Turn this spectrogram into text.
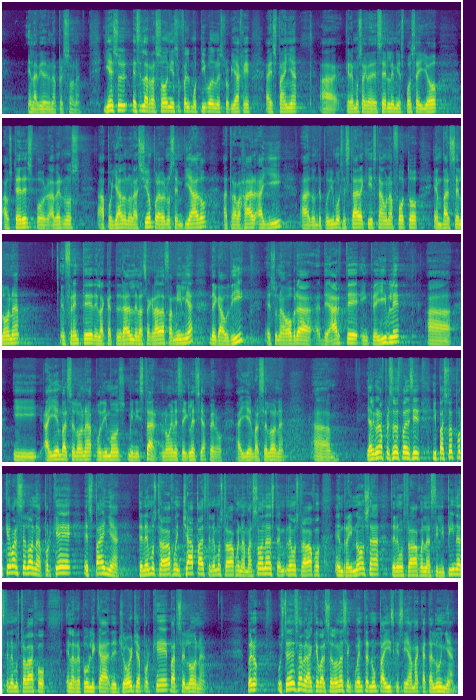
en la vida de una persona. Y eso, esa es la razón y eso fue el motivo de nuestro viaje a España. Ah, queremos agradecerle, mi esposa y yo, a ustedes por habernos apoyado en oración, por habernos enviado a trabajar allí, a donde pudimos estar. Aquí está una foto en Barcelona, enfrente de la Catedral de la Sagrada Familia de Gaudí. Es una obra de arte increíble. Ah, y ahí en Barcelona pudimos ministrar, no en esa iglesia, pero ahí en Barcelona. y algunas personas pueden decir, y pastor, ¿por qué Barcelona? ¿Por qué España? Tenemos trabajo en Chiapas, tenemos trabajo en Amazonas, tenemos trabajo en Reynosa, tenemos trabajo en las Filipinas, tenemos trabajo en la República de Georgia. ¿Por qué Barcelona? Bueno, ustedes sabrán que Barcelona se encuentra en un país que se llama Cataluña.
